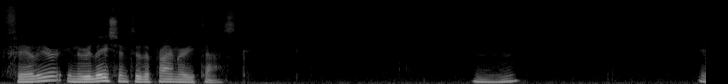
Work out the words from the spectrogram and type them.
failure in relation to the primary task. Mm-hmm. אה,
